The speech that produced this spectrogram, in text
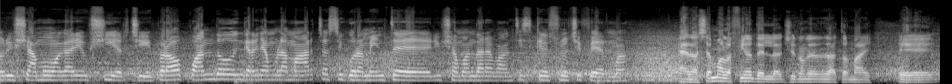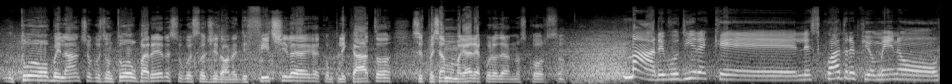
non riusciamo magari a uscirci, però quando ingraniamo la marcia sicuramente riusciamo ad andare avanti che nessuno ci ferma. Eh, no, siamo alla fine del girone d'andata ormai, eh, un tuo bilancio, un tuo parere su questo girone, difficile, complicato, se pensiamo magari a quello dell'anno scorso? Ma devo dire che le squadre più o meno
